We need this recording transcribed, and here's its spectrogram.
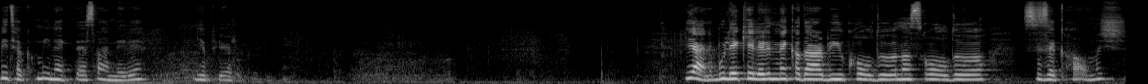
bir takım inek desenleri yapıyorum. Yani bu lekelerin ne kadar büyük olduğu, nasıl olduğu size kalmış.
